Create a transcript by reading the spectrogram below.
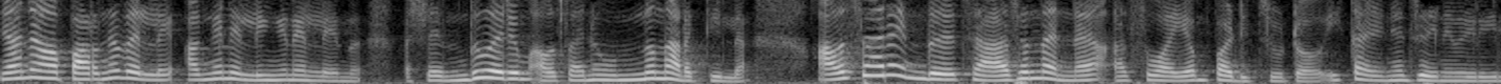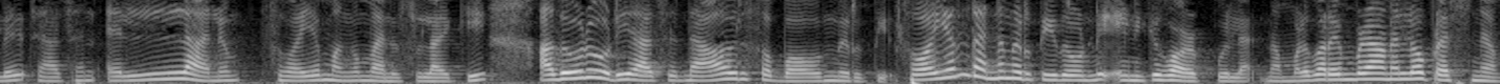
ഞാൻ പറഞ്ഞതല്ലേ? അങ്ങനെയല്ലേ ഇങ്ങനെയല്ലേ എന്ന് പക്ഷെ എന്ത് വരും? അവസാനം ഒന്നും നടക്കില്ല. അവസാനം എന്ത്? ചാച്ചൻ തന്നെ സ്വയം പഠിച്ചു കേട്ടോ ഈ കഴിഞ്ഞ ജനുവരിയിൽ ചാച്ചൻ എല്ലാനും സ്വയം അങ്ങ് മനസ്സിലാക്കി. അതോടുകൂടി ചാച്ചന്റെ ആ ഒരു സ്വഭാവം നിർത്തി. സ്വയം തന്നെ നിർത്തിയതുകൊണ്ട് എനിക്ക് കുഴപ്പമില്ല. നമ്മൾ പറയുമ്പോഴാണല്ലോ പ്രശ്നം.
